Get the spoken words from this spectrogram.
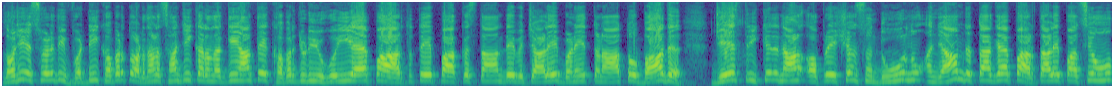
ਲਓ ਜੀ, ਇਸ ਵੇਲੇ ਦੀ ਵੱਡੀ ਖਬਰ ਤੁਹਾਡੇ ਨਾਲ ਸਾਂਝੀ ਕਰਨ ਲੱਗੇ ਹਾਂ ਤੇ ਖਬਰ ਜੁੜੀ ਹੋਈ ਹੈ, ਭਾਰਤ ਤੇ ਪਾਕਿਸਤਾਨ ਦੇ ਵਿਚਾਲੇ ਬਣੇ ਤਣਾਅ ਤੋਂ ਬਾਅਦ ਜਿਸ ਤਰੀਕੇ ਦੇ ਨਾਲ ਆਪਰੇਸ਼ਨ ਸੰਦੂਰ ਨੂੰ ਅੰਜਾਮ ਦਿੱਤਾ ਗਿਆ ਭਾਰਤ ਵਾਲੇ ਪਾਸਿਓਂ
